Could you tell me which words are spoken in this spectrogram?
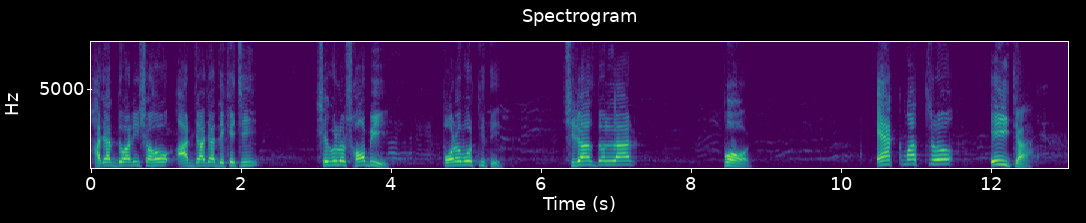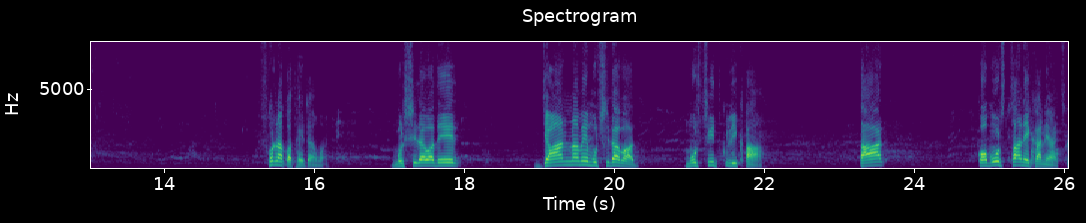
হাজারদুয়ারি সহ আর যা যা দেখেছি, সেগুলো সবই পরবর্তীতে সিরাজদৌল্লার পর। একমাত্র এইটা। শোনা কথা এটা আমার। মুর্শিদাবাদের যার নামে মুর্শিদাবাদ মুর্শিদ কুলি খা তার কবরস্থান এখানে আছে।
